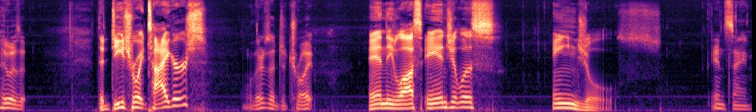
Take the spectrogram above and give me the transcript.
Who is it? The Detroit Tigers Well, there's a Detroit. and the Los Angeles Angels. Insane.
